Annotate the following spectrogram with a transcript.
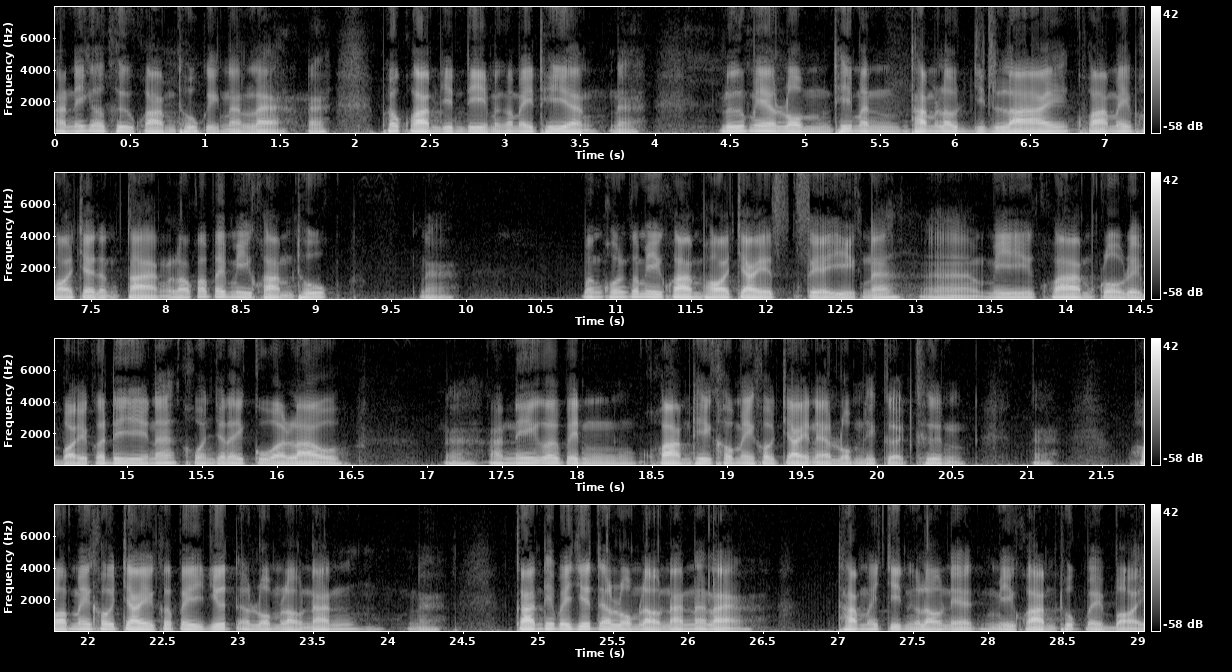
อันนี้ก็คือความทุกข์อีกนั่นแหละนะเพราะความยินดีมันก็ไม่เที่ยงนะหรือมีอารมณ์ที่มันทำเรายินร้าย ความไม่พอใจต่างๆ เราก็ไปมีความทุกข์นะบางคนก็มีความพอใจเสียอีกนะมีความโกรธบ่อยๆก็ดีนะคนจะได้กลัวเรานะอันนี้ก็เป็นความที่เขาไม่เข้าใจในอารมณ์ที่เกิดขึ้น พอไม่เข้าใจก็ไปยึดอารมณ์เหล่านั้นนะการที่ไปยึดอารมณ์เหล่านั้นนั่นแหละทำให้จิตของเราเนี่ยมีความทุกข์บ่อย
